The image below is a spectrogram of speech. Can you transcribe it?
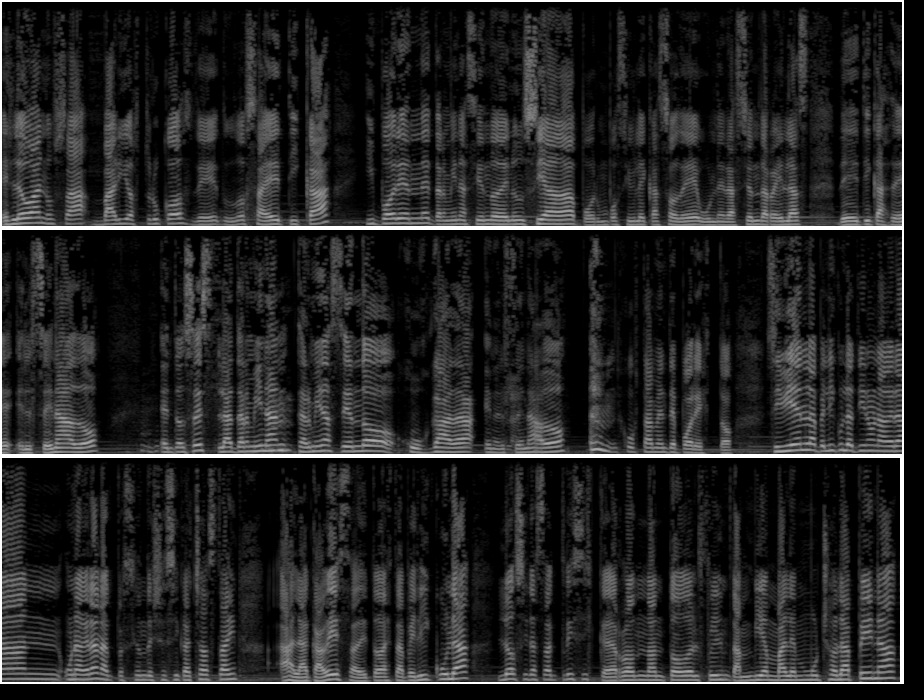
Sloan usa varios trucos de dudosa ética y por ende termina siendo denunciada por un posible caso de vulneración de reglas de éticas del Senado. Entonces la terminan, termina siendo juzgada en el Senado justamente por esto. Si bien la película tiene una gran, una gran actuación de Jessica Chastain a la cabeza de toda esta película, los y las actrices que rondan todo el film también valen mucho la pena.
